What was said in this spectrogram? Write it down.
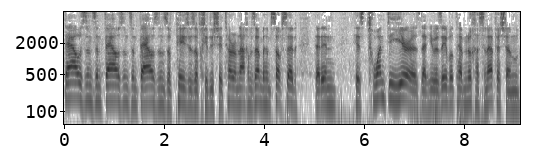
thousands and thousands and thousands of pages of Chidushei Torah. Nachum Zemba himself said that in his 20 years that he was able to have Menuchas Nefesh and,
